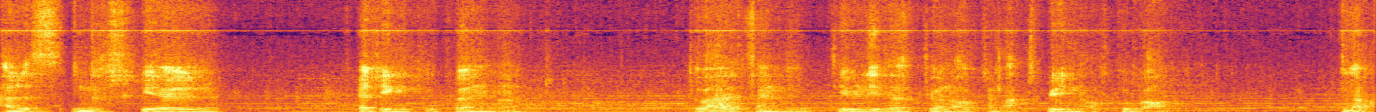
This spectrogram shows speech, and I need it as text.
alles industriell fertigen zu können und so halt seine Zivilisation auf dem Asteroiden aufgebaut. Genau.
